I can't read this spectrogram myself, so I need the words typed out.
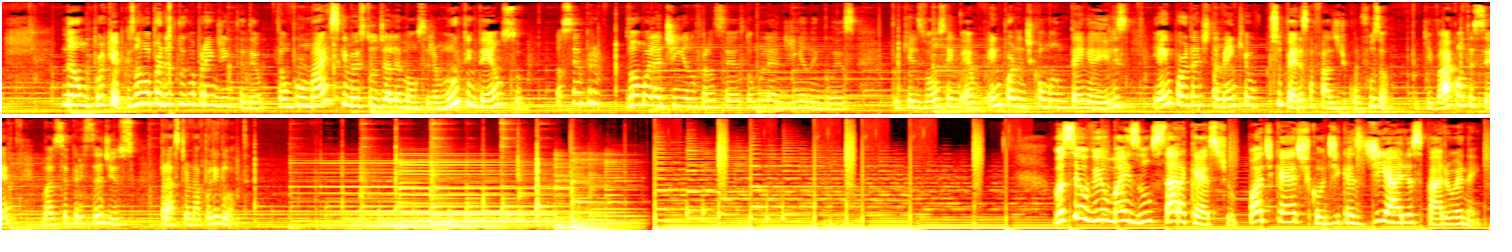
Não, por quê? Porque senão eu vou perder tudo que eu aprendi, entendeu? Então, por mais que meu estudo de alemão seja muito intenso, eu sempre dou uma olhadinha no francês, dou uma olhadinha no inglês, porque eles vão ser. É, é importante que eu mantenha eles e é importante também que eu supere essa fase de confusão, porque vai acontecer, mas você precisa disso para se tornar poliglota. Você ouviu mais um SaraCast, o podcast com dicas diárias para o Enem.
